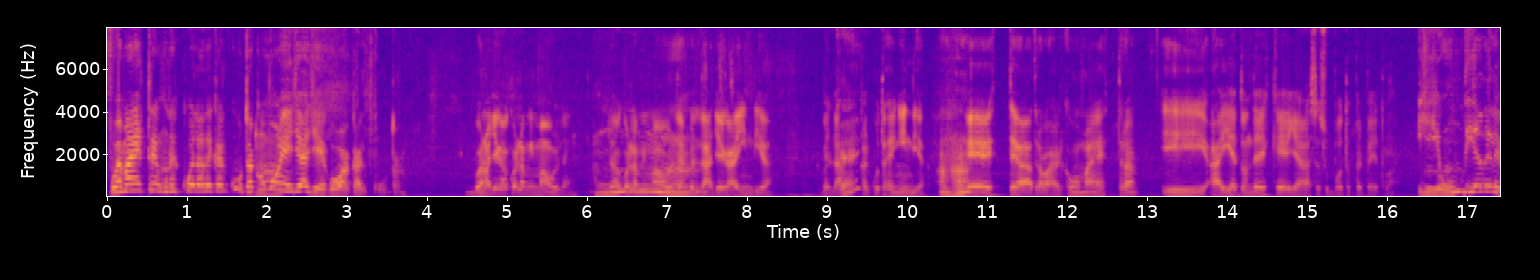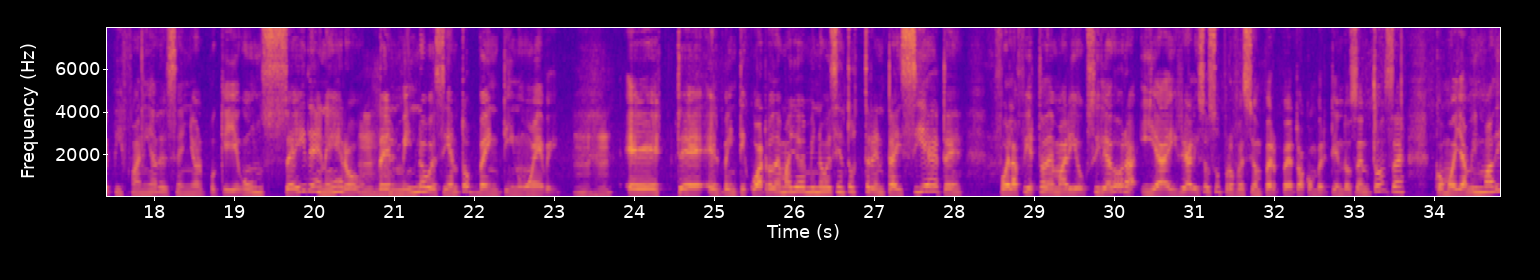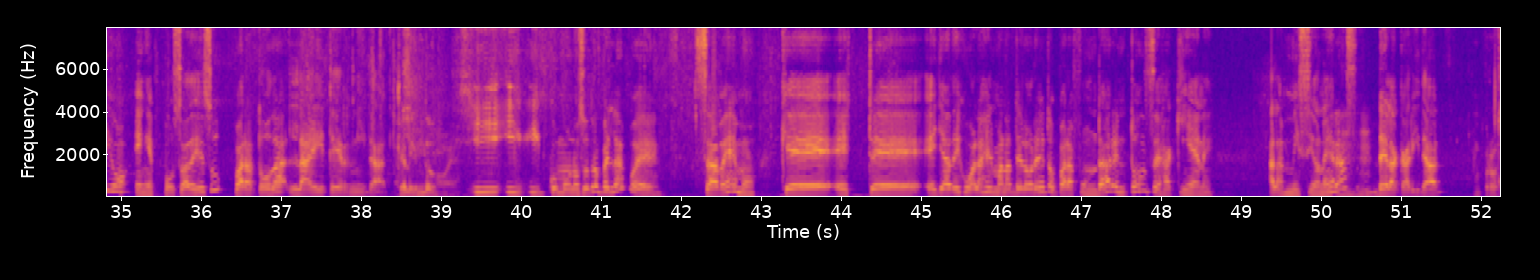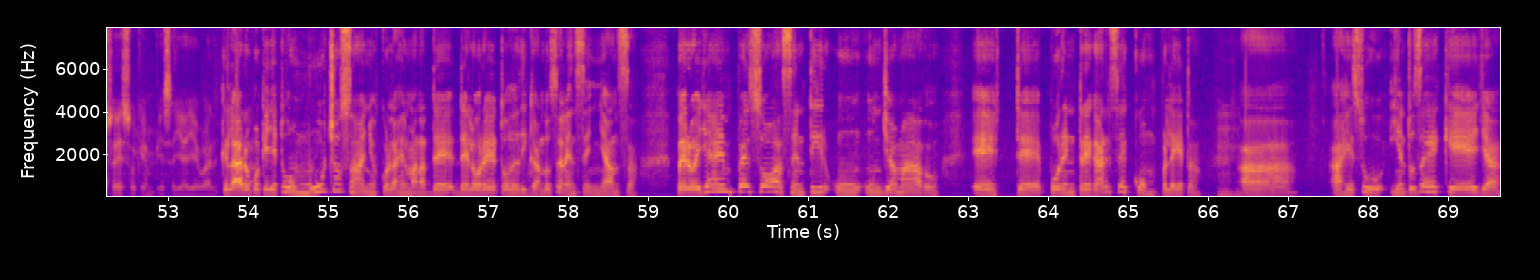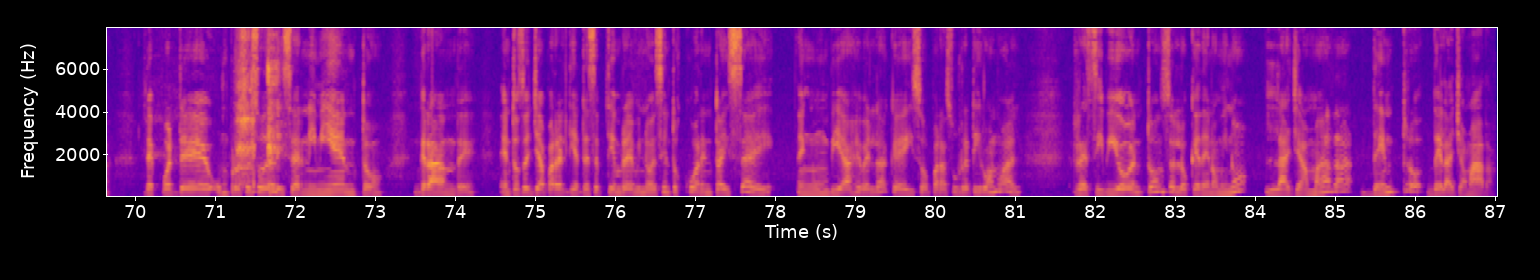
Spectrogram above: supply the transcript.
Fue maestra en una escuela de Calcuta. ¿Cómo ella llegó a Calcuta? Bueno, llega con la misma orden. Llega con la misma Mm. orden, ¿verdad? Llega a India, ¿verdad? Ok. Calcuta es en India. Este, a trabajar como maestra y ahí es donde es que ella hace sus votos perpetuos. Y un día de la Epifanía del Señor, porque llegó un 6 de enero Ujú. del 1929. Ujú. Este, el 24 de mayo de 1937 fue la fiesta de María Auxiliadora y ahí realizó su profesión perpetua, convirtiéndose entonces, como ella misma dijo, en esposa de Jesús para toda la eternidad. Qué lindo. Y, y, y como nosotros, ¿verdad? Pues sabemos que este ella dejó a las hermanas de Loreto para fundar entonces a quienes a las misioneras de la caridad Un proceso que empieza ya a llevar. Claro, ¿verdad? porque ella estuvo muchos años con las hermanas de, de Loreto dedicándose a la enseñanza, pero ella empezó a sentir un, un llamado este, por entregarse completa a, a Jesús. Y entonces es que ella, después de un proceso de discernimiento grande, entonces ya para el 10 de septiembre de 1946, en un viaje, ¿verdad?, que hizo para su retiro anual, recibió entonces lo que denominó la llamada dentro de la llamada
